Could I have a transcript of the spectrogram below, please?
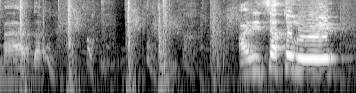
merda. Ha iniziato lui.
